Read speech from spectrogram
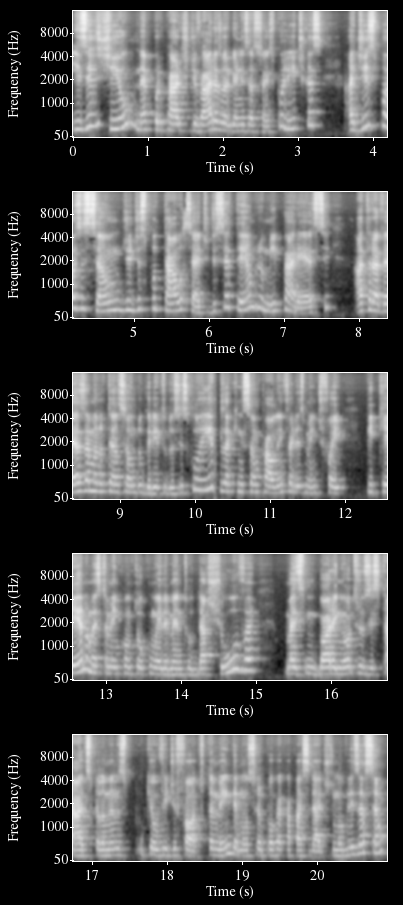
existiu, né, por parte de várias organizações políticas, a disposição de disputar o 7 de setembro, me parece, através da manutenção do grito dos excluídos. Aqui em São Paulo, infelizmente, foi pequeno, mas também contou com o elemento da chuva, mas embora em outros estados, pelo menos o que eu vi de foto, também demonstrou pouca capacidade de mobilização,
